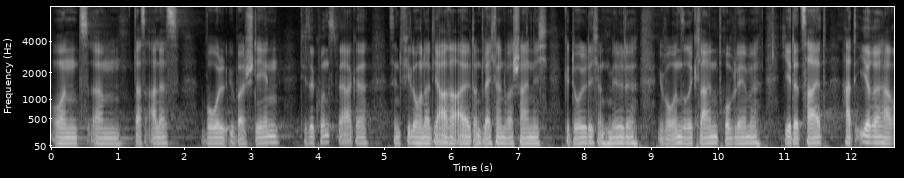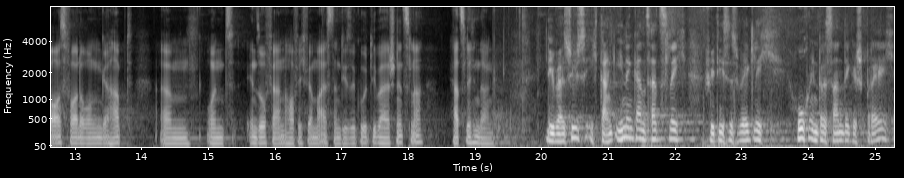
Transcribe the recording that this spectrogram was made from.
und ähm, das alles wohl überstehen. Diese Kunstwerke sind viele hundert Jahre alt und lächeln wahrscheinlich geduldig und milde über unsere kleinen Probleme. Jede Zeit hat ihre Herausforderungen gehabt. Ähm, und insofern hoffe ich, wir meistern diese gut. Lieber Herr Schnitzler, herzlichen Dank. Lieber Herr Süß, ich danke Ihnen ganz herzlich für dieses wirklich hochinteressante Gespräch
